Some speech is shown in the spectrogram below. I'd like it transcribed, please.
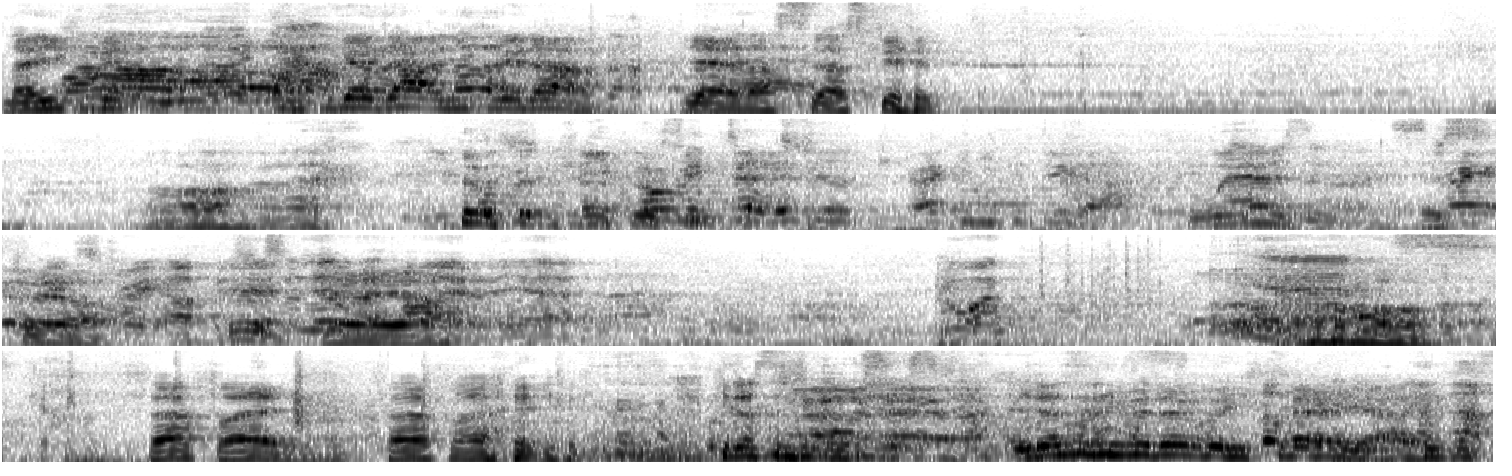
No, you can, Wow. go, you can go down, you can go down. Yeah, that's that's good. Oh, You probably, you probably could. You reckon you could do that? where is it? it's Straight straight up. up. Straight up. It's just a little Yeah, bit yeah. higher. Yeah. Go on. Oh, fair play, fair play. he doesn't even, he doesn't even know what he's carrying out. He's just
